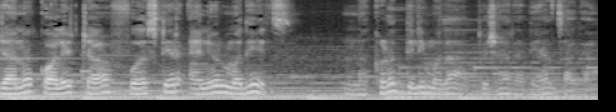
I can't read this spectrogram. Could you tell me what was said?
ज्यानं कॉलेजच्या फर्स्ट इयर अॅन्युअल मध्येच नकळत दिली मला तुझ्या हृदयात जागा.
